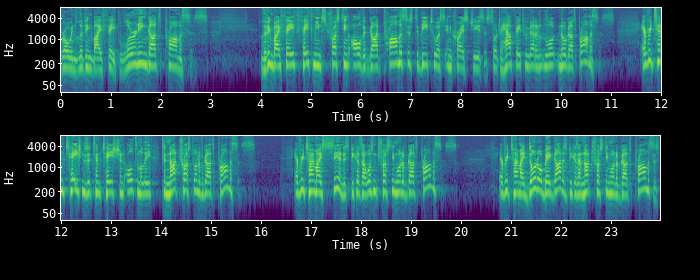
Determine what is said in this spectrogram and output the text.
grow in living by faith, learning God's promises. Living by faith, faith means trusting all that God promises to be to us in Christ Jesus. So to have faith, we've got to know God's promises. Every temptation is a temptation ultimately to not trust one of God's promises. Every time I sin, it's because I wasn't trusting one of God's promises. Every time I don't obey God is because I'm not trusting one of God's promises.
